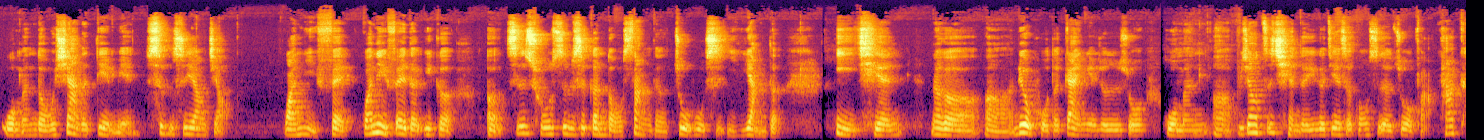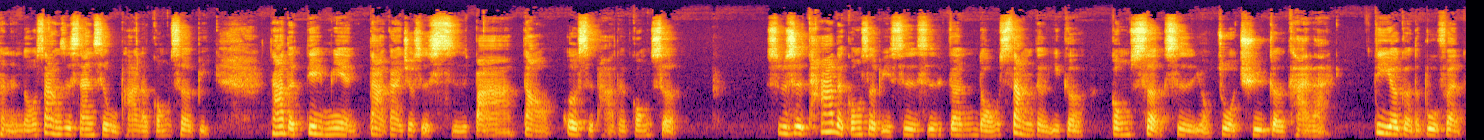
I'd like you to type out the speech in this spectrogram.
我们楼下的店面是不是要缴管理费，管理费的一个呃支出是不是跟楼上的住户是一样的？以前。那个呃六婆的概念就是说，我们呃比较之前的一个建设公司的做法，它可能楼上是三十五趴的公设比，它的店面大概就是十八到二十趴的公设，是不是？它的公设比是是跟楼上的一个公设是有做区隔开来。第二个的部分，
